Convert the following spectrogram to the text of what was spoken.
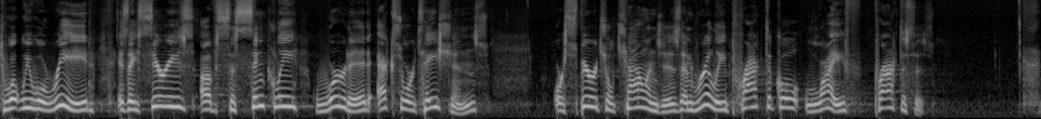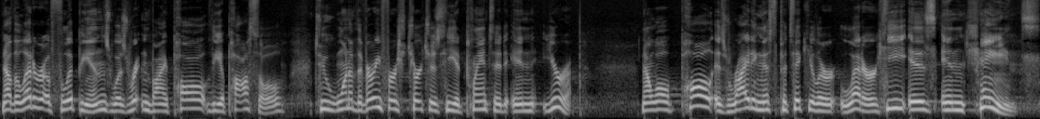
To what we will read is a series of succinctly worded exhortations or spiritual challenges and really practical life practices. Now, the letter of Philippians was written by Paul the Apostle to one of the very first churches he had planted in Europe. Now, while Paul is writing this particular letter, he is in chains,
